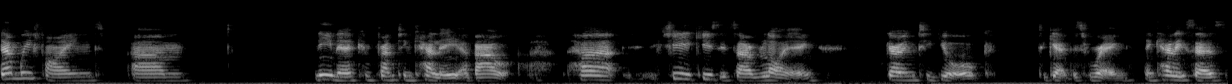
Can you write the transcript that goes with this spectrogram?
then we find um, Nina confronting Kelly about her. She accuses her of lying, going to York to get this ring, and Kelly says,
